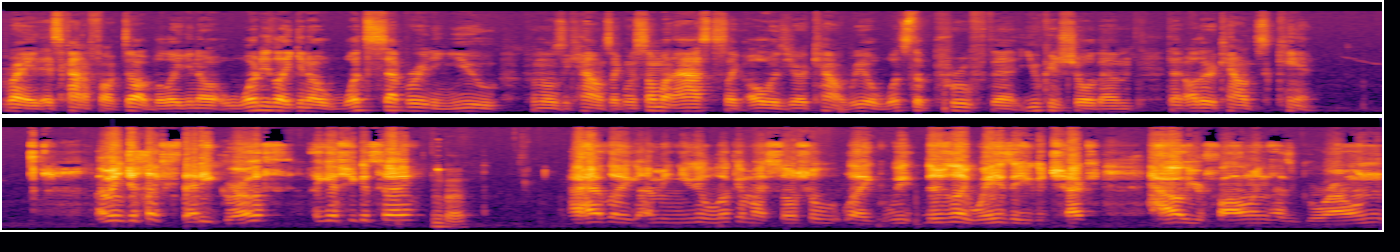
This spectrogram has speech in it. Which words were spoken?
Right? It's kind of fucked up. But like, you know, what do you like? You know, what's separating you from those accounts? Like when someone asks, like, "Oh, is your account real?" What's the proof that you can show them that other accounts can't? I mean, just like steady growth, I guess you could say. Okay. I have like I mean you can look at my social like we there's like ways that you could check how your following has grown.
